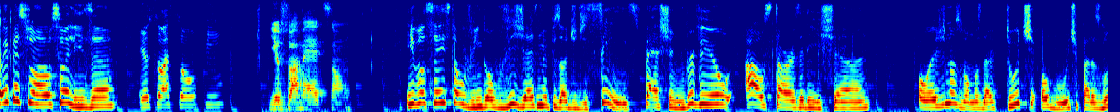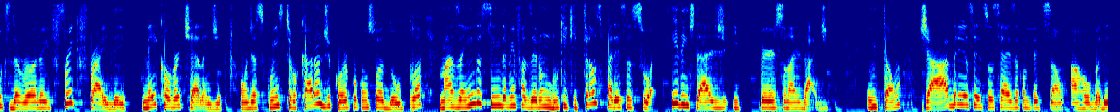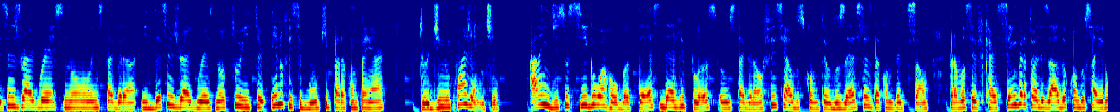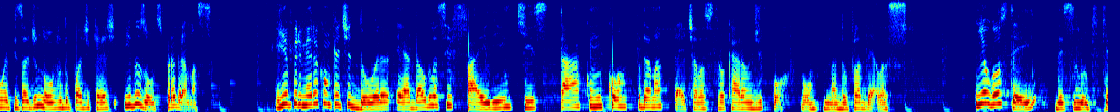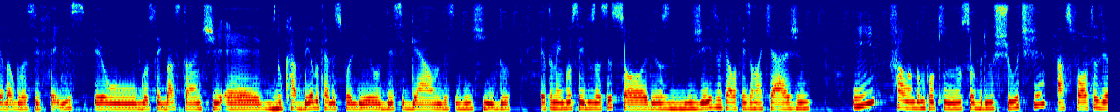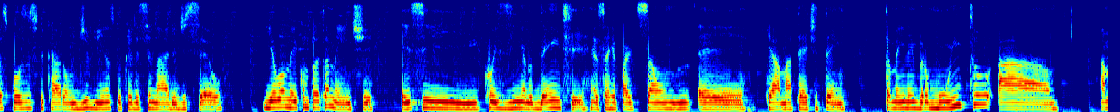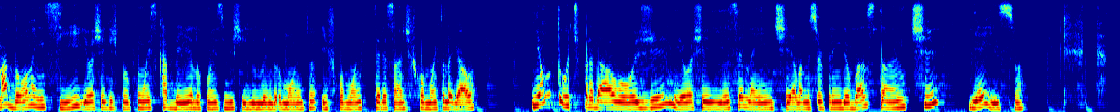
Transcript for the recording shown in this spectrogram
Oi, pessoal, eu sou a Lisa. Eu sou a Sophie. E eu sou a Madison. E você está ouvindo ao vigésimo episódio de Sims Fashion Review All Stars Edition. Hoje nós vamos dar tute ou boot para os looks da Runway Freak Friday Makeover Challenge, onde as queens trocaram de corpo com sua dupla, mas ainda assim devem fazer um look que transpareça sua identidade e personalidade. Então, já abre as redes sociais da competição, arroba Drag Race no Instagram e The Drag Race no Twitter e no Facebook para acompanhar tudinho com a gente. Além disso, siga o arroba TSDR Plus, o Instagram oficial dos conteúdos extras da competição, para você ficar sempre atualizado quando sair um episódio novo do podcast e dos outros programas. E a primeira competidora é a Douglas Fire, que está com o corpo da Matete. Elas trocaram de corpo na dupla delas. E eu gostei desse look que a Douglas fez. Eu gostei bastante é, do cabelo que ela escolheu, desse gown, desse vestido. Eu também gostei dos acessórios, do jeito que ela fez a maquiagem. E falando um pouquinho sobre o chute, as fotos e as poses ficaram divinas com aquele cenário de céu. E eu amei completamente. Esse coisinha no dente, essa repartição é, que a Matete tem, também lembrou muito a a Madonna em si, eu achei que, tipo, com esse cabelo, com esse vestido, lembrou muito. E ficou muito interessante, ficou muito legal. E é um tute pra dar hoje. Eu achei excelente. Ela me surpreendeu bastante. E é isso.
